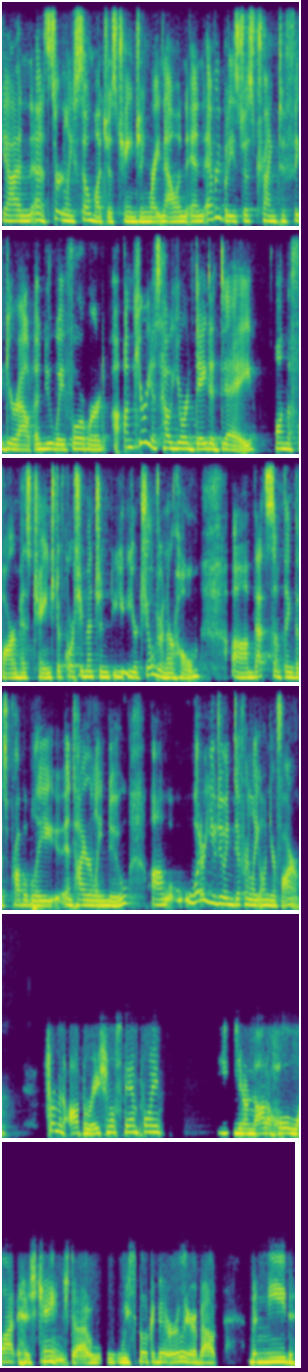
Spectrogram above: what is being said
Yeah, and, and, certainly so much is changing right now, and, and everybody's just trying to figure out a new way forward. I'm curious how your day to day on the farm has changed. Of course, you mentioned y- your children are home. Um, that's something that's probably entirely new. Uh, what are you doing differently on your farm? From an operational standpoint, you know, not a whole lot has changed. Uh, we spoke a bit earlier about the need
